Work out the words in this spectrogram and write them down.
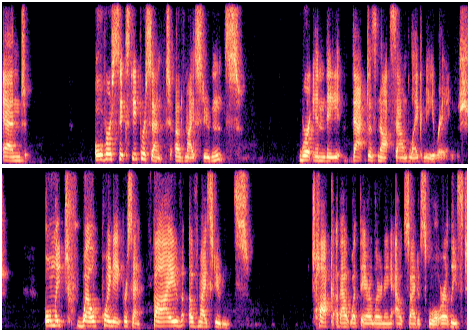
And over 60% of my students were in the that does not sound like me range. Only 12.8%, five of my students talk about what they are learning outside of school, or at least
